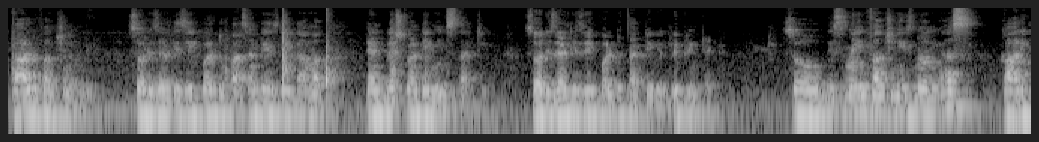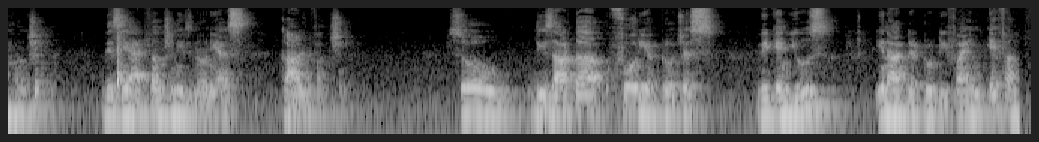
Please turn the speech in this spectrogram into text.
called function only. So result is equal to percentage d comma 10 plus 20 means 30. So result is equal to 30 will be printed. So this main function is known as calling function. This add function is known as called function. So these are the four approaches we can use in order to define a function.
